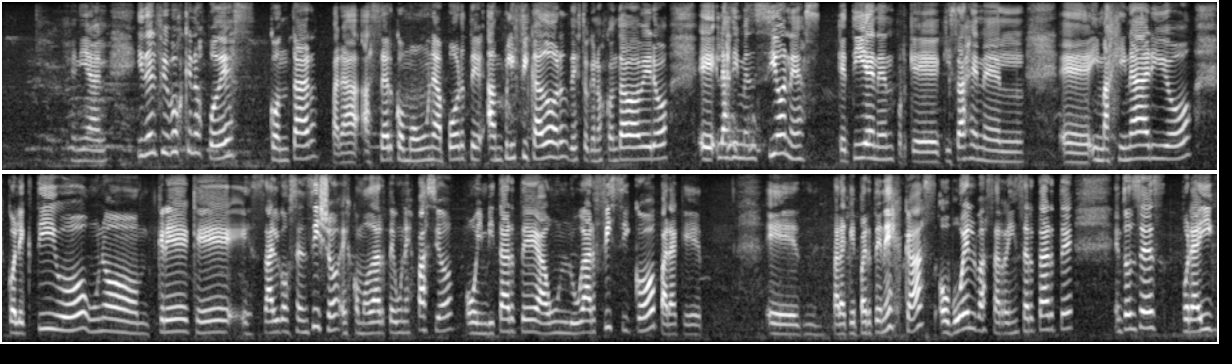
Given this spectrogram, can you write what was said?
Genial. Y Delphi, vos qué nos podés contar para hacer como un aporte amplificador de esto que nos contaba Vero, eh, las dimensiones que tienen, porque quizás en el eh, imaginario colectivo uno cree que es algo sencillo, es como darte un espacio o invitarte a un lugar físico para que eh, para que pertenezcas o vuelvas a reinsertarte. Entonces, por ahí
